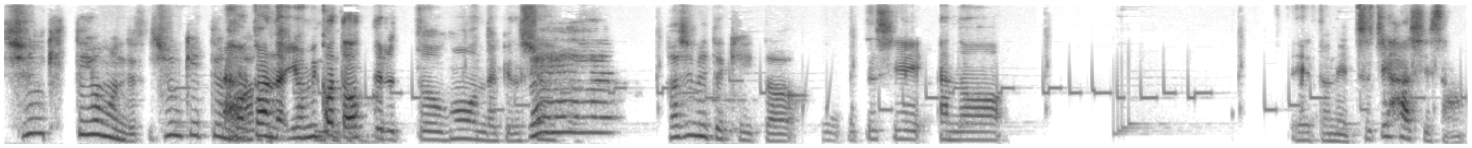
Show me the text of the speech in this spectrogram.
季。、春季って読むんです。春季っていうのあはわかんない。読み方合ってると思うんだけど、えー春季。、初めて聞いた。私、あの、えっ、とね、土橋さん。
